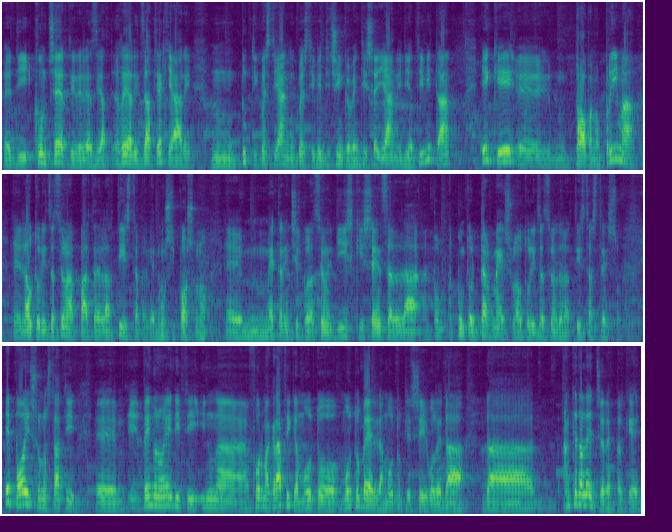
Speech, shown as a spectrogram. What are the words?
eh, di concerti realizzati, a Chiari mh, mm, tutti questi anni, in questi 25-26 anni di attività e che eh, trovano prima eh, l'autorizzazione da parte dell'artista perché non si possono eh, mettere in circolazione dischi senza la, appunto il permesso, l'autorizzazione dell'artista stesso. E poi stati, eh, vengono editi in una forma grafica molto, molto bella, molto piacevole da, da anche da leggere perché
